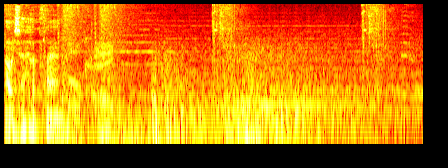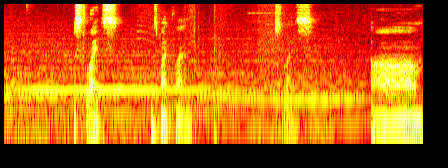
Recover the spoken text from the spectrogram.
I wish I had a plan. Just lights. That's my plan. Just lights. Um.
